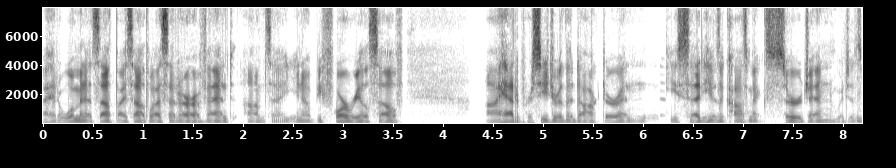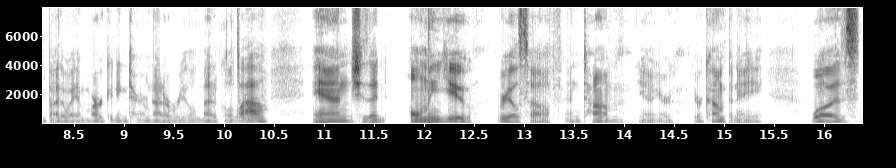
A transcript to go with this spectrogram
I had a woman at South by Southwest at our event um, say, you know, before real self, I had a procedure with a doctor, and he said he was a cosmetic surgeon, which is, by the way, a marketing term, not a real medical term. Wow. And she said, only you, real self, and Tom, you know, your your company, was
